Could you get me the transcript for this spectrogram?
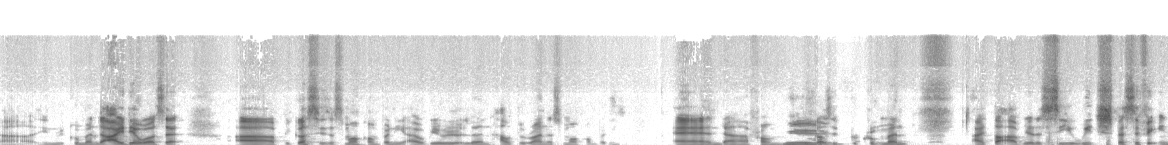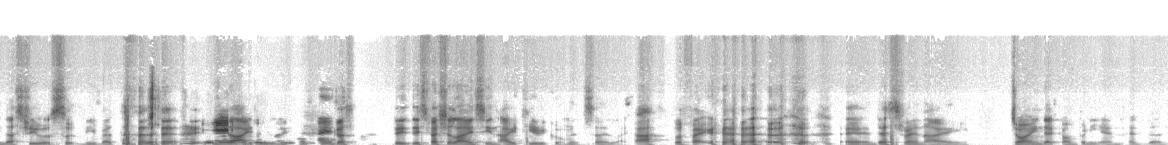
uh, in recruitment. The idea was that uh, because it's a small company, I will be able to learn how to run a small company. And uh, from mm. because it's recruitment, I thought I'll be able to see which specific industry will suit me better in yeah, the IT line. Because they, they specialize in IT recruitment. So I'm like, ah, perfect. and that's when I joined that company and, and learned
